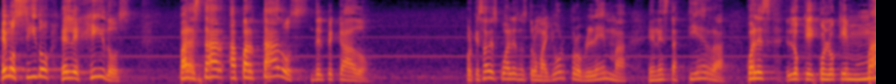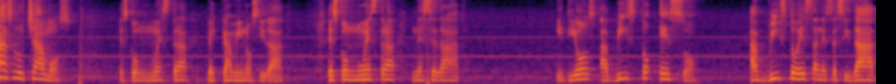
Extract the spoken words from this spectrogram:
Hemos sido elegidos para estar apartados del pecado. Porque sabes cuál es nuestro mayor problema en esta tierra? ¿Cuál es lo que con lo que más luchamos? Es con nuestra pecaminosidad. Es con nuestra necedad. Y Dios ha visto eso. Ha visto esa necesidad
